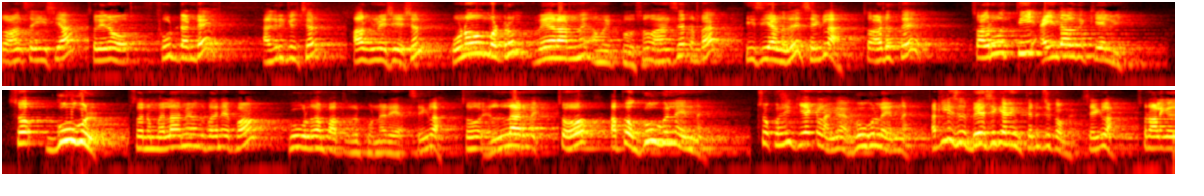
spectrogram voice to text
so answer ஈஸியாக சொல்லிடும் ஃபுட் அண்டு அக்ரிகல்ச்சர் ஆர்கனைசேஷன் உணவு மற்றும் வேளாண்மை அமைப்பு. ஸோ ஆன்சர் ரொம்ப ஈஸியானது சரிங்களா? ஸோ அடுத்து ஸோ அறுபத்தி ஐந்தாவது கேள்வி. ஸோ கூகுள் ஸோ நம்ம எல்லாமே வந்து பார்த்தீங்கன்னா இப்போ கூகுள் தான் பார்த்துட்டு இருக்கோம் நிறையா. சரிங்களா? ஸோ எல்லாருமே. ஸோ அப்போ கூகுள்னு என்ன? ஸோ கொஸ்டின் கேட்கலாங்க. கூகுளில் என்ன? அட்லீஸ்ட் பேசிக்காக நீங்கள் தெரிஞ்சுக்கோங்க. சரிங்களா? ஸோ நாளைக்கு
